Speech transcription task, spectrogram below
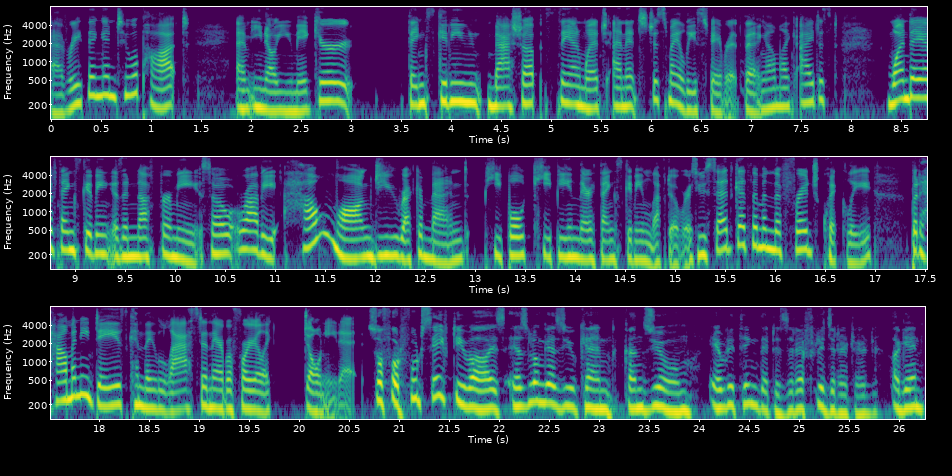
everything into a pot. And, you know, you make your Thanksgiving mashup sandwich, and it's just my least favorite thing. I'm like, I just, one day of Thanksgiving is enough for me. So, Ravi, how long do you recommend people keeping their Thanksgiving leftovers? You said get them in the fridge quickly, but how many days can they last in there before you're like, don't eat it. So, for food safety wise, as long as you can consume everything that is refrigerated, again,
